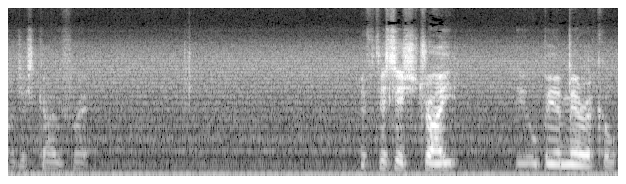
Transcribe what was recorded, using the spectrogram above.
I'll just go for it if this is straight, it will be a miracle.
